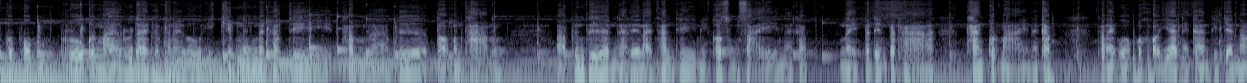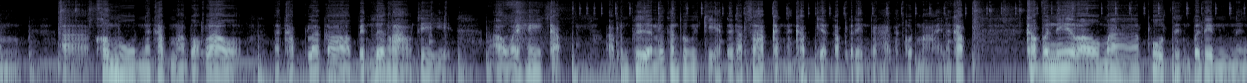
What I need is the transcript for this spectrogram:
บกับผมรู้กฎหมายรู้ได้กับทนายโออีกคลิปหนึ่งนะครับที่ทำมาเพื่อตอบคำถามเพื่อนๆนะหลายๆท่านที่มีข้อสงสัยนะครับในประเด็นปัญหาทางกฎหมายนะครับทนายโอก็ขออนุญาตในการที่จะนำอ่าข้อมูลนะครับมาบอกเล่านะครับแล้วก็เป็นเรื่องราวที่เอาไว้ให้กับเพื่อนๆและท่านผู้มีเกียรติได้รับทราบกันนะครับ เกี่ยวกับประเด็นปัญหาทางกฎหมายนะครับ ครับวันนี้เรามาพูดถึงประเด็นหนึ่ง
